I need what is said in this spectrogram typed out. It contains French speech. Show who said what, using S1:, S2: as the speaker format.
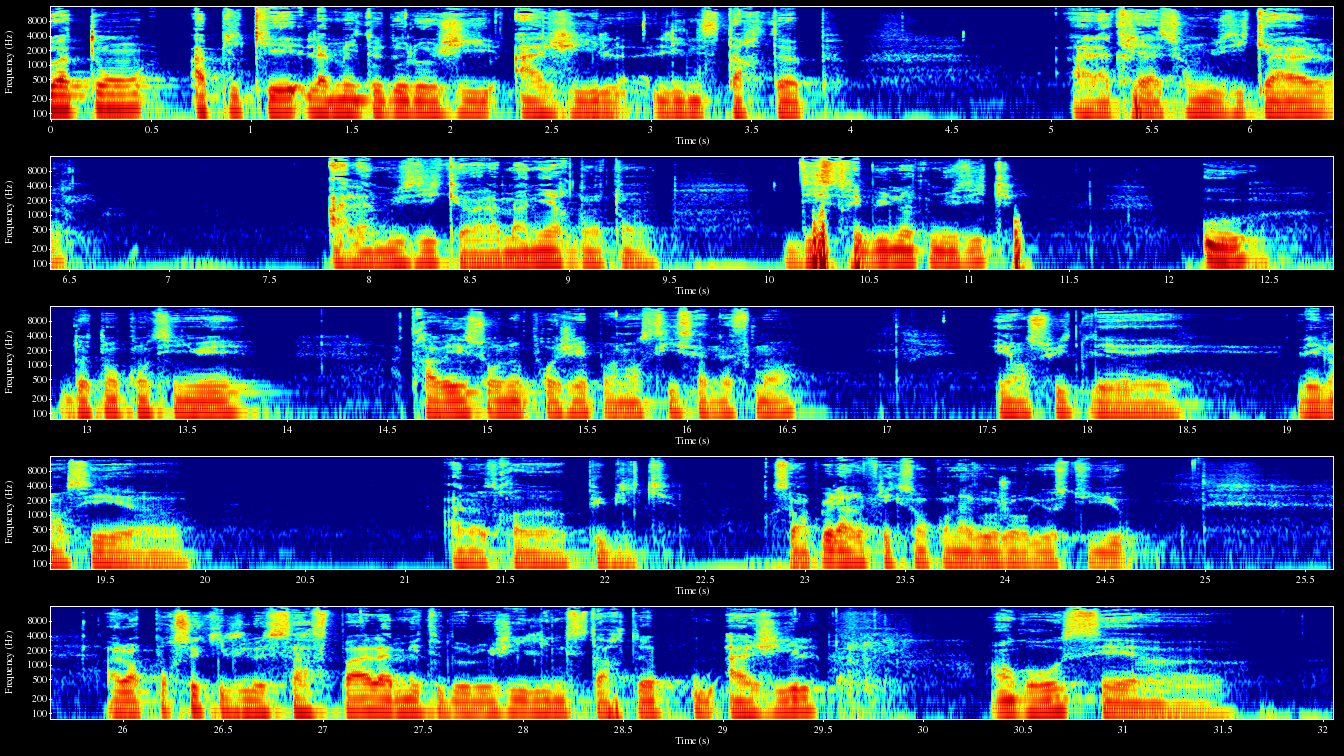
S1: doit-on appliquer la méthodologie agile, Lean Startup à la création musicale, à la musique, à la manière dont on distribue notre musique Ou doit-on continuer à travailler sur nos projets pendant 6 à 9 mois et ensuite les, les lancer euh, à notre public? C'est un peu la réflexion qu'on avait aujourd'hui au studio. Alors pour ceux qui ne le savent pas, la méthodologie Lean Startup ou Agile, en gros, c'est euh,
